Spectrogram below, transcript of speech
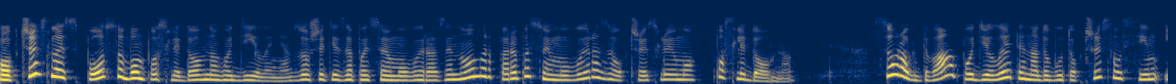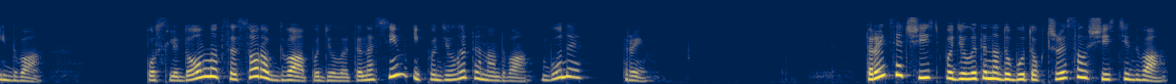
Обчисли способом послідовного ділення. В зошиті записуємо вирази номер, переписуємо вирази, обчислюємо послідовно. 42 поділити на добуток чисел 7 і 2. Послідовно це 42 поділити на 7 і поділити на 2. Буде 3. 36 поділити на добуток чисел 6 і 2.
